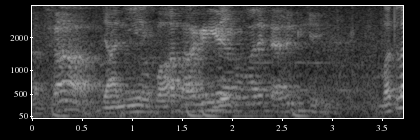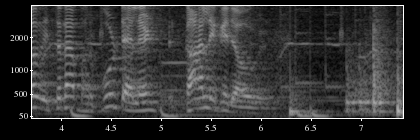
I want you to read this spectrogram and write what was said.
अच्छा जानिए। तो बात आ गई है हमारे टैलेंट की। मतलब इतना भरपूर टैलेंट कहाँ लेके जाओगे?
